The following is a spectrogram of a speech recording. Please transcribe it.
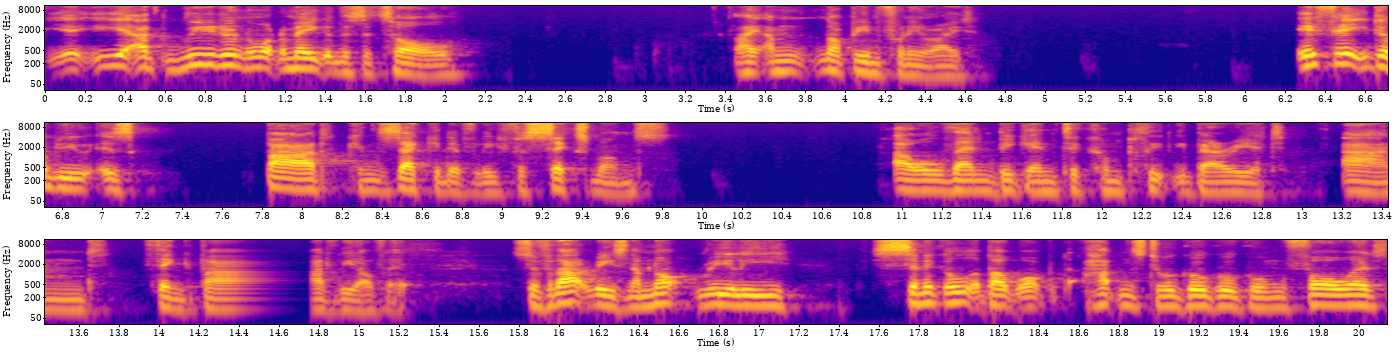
Yeah, yeah, I really don't know what to make of this at all. Like, I'm not being funny, right? If AEW is bad consecutively for six months, I will then begin to completely bury it and think badly of it. So for that reason, I'm not really cynical about what happens to Ogogo going forward,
